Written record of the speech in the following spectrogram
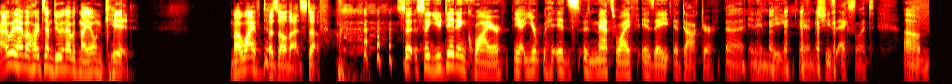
I would have a hard time doing that with my own kid. My wife does all that stuff. So, so you did inquire. Yeah, you're. It's Matt's wife is a, a doctor, uh, an MD, and she's excellent. Um,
